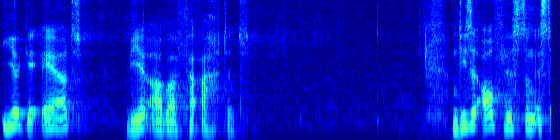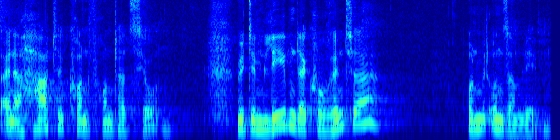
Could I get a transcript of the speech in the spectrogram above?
Ihr geehrt, wir aber verachtet. Und diese Auflistung ist eine harte Konfrontation mit dem Leben der Korinther und mit unserem Leben.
